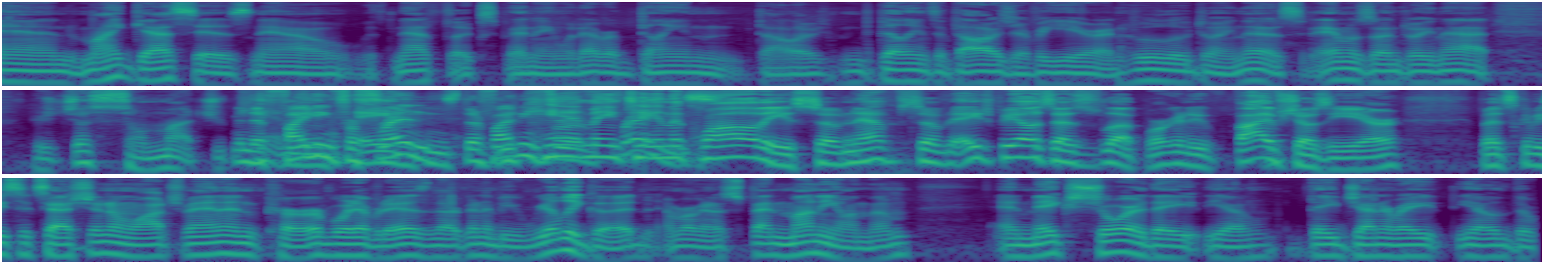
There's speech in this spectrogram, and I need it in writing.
And my guess is now with Netflix spending whatever billion dollars, billions of dollars every year, and Hulu doing this, and Amazon doing that, there's just so much. You mean, they're fighting for friends. They're fighting You can't maintain friends. the quality. So Nef, so HBO says, look, we're going to do five shows a year, but it's going to be Succession and Watchmen and Curb, whatever it is, and they're going to be really good, and we're going to spend money on them and make sure they, you know, they generate, you know, the,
